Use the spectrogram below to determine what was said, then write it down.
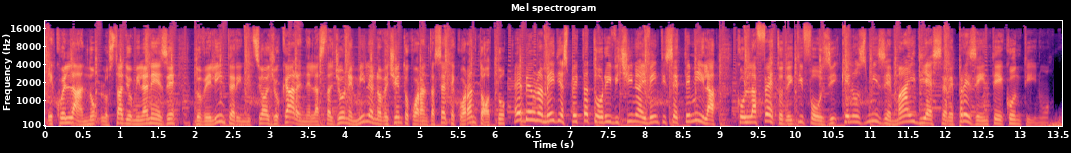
E quell'anno lo stadio milanese, dove l'Inter iniziò a giocare nella stagione 1947-48, ebbe una media spettatori vicina ai 27.000, con l'affetto dei tifosi che non smise mai di essere presente e continuo.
